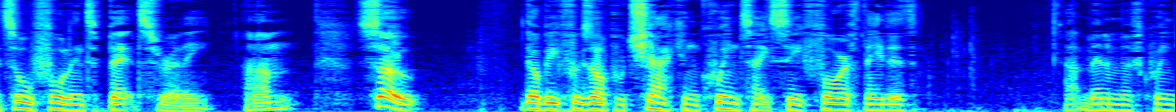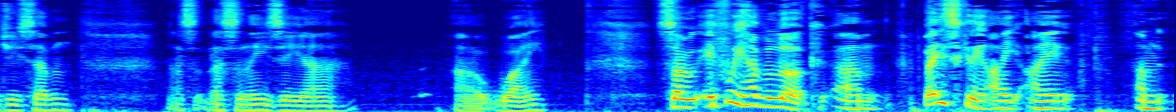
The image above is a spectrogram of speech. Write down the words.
it's all falling to bits really. Um, so there'll be, for example, check and queen takes c4 if needed. At minimum of queen g7. That's that's an easy uh, uh, way. So if we have a look, um, basically, I, I um,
